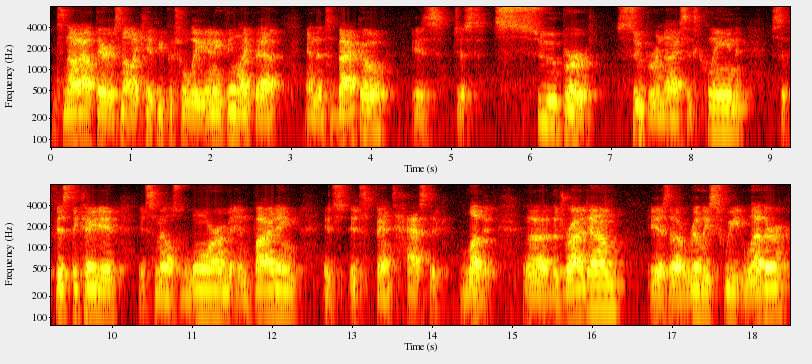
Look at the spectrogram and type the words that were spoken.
It's not out there, it's not like hippie patchouli, anything like that. And the tobacco is just super super nice. It's clean, sophisticated, it smells warm, inviting. It's, it's fantastic. Love it. Uh, the dry down is a really sweet leather.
